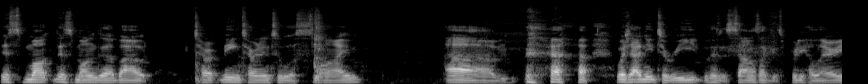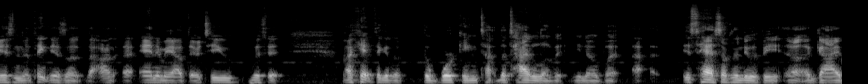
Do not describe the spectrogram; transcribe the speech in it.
this mon- this manga about ter- being turned into a slime, um, which I need to read because it sounds like it's pretty hilarious. And I think there's a, an anime out there too with it. I can't think of the, the working t- the title of it, you know, but uh, it has something to do with being uh, a guy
